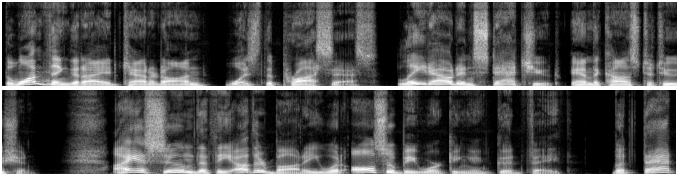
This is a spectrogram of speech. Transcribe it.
The one thing that I had counted on was the process, laid out in statute and the Constitution. I assumed that the other body would also be working in good faith, but that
